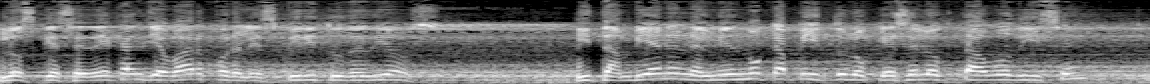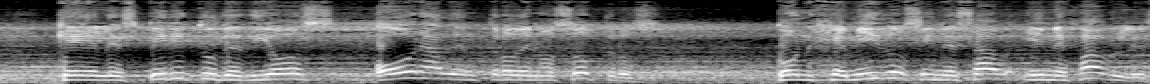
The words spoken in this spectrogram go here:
los que se dejan llevar por el Espíritu de Dios. Y también en el mismo capítulo, que es el octavo, dice que el Espíritu de Dios ora dentro de nosotros con gemidos inefables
